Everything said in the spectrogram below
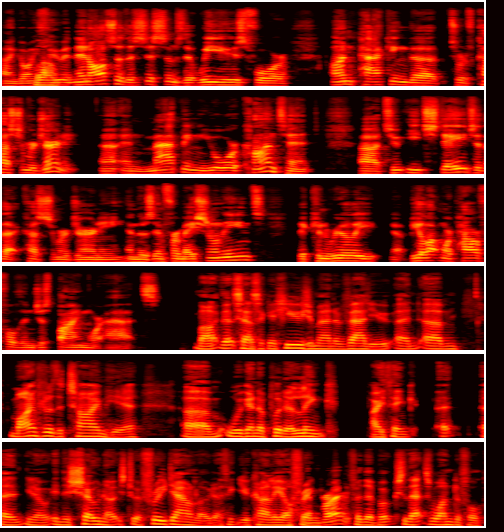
on going wow. through. And then also the systems that we use for unpacking the sort of customer journey uh, and mapping your content uh, to each stage of that customer journey and those informational needs that can really be a lot more powerful than just buying more ads. Mark, that sounds like a huge amount of value. And um, mindful of the time here, um, we're going to put a link, I think, uh, uh, you know, in the show notes to a free download. I think you're kindly offering right. for the book, so that's wonderful.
